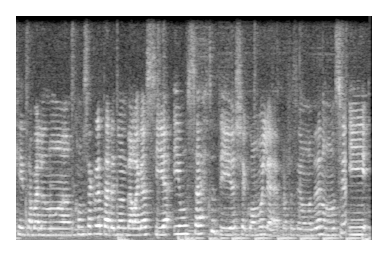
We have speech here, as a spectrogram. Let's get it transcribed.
que trabalha numa, como secretária de uma delegacia e um certo dia chegou uma mulher pra fazer uma denúncia e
